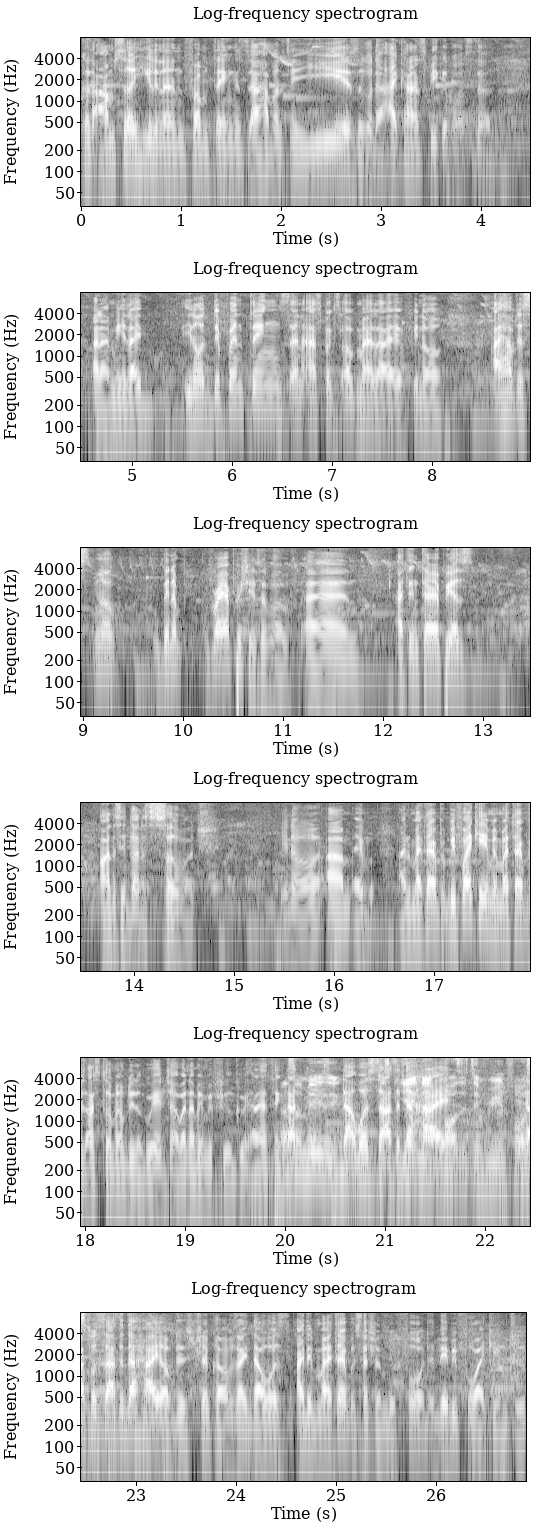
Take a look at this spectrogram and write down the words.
Cause I'm still healing from things that happened to me years ago that I can't speak about still. And I mean like, you know, different things and aspects of my life, you know, I have just, you know, been a, very appreciative of. And I think therapy has honestly done so much. You know, um, and my therapist before I came in, my therapist actually told me I'm doing a great job, and that made me feel great. And I think That's that amazing. that was started the getting that high. positive reinforcement. That's what started the high of this trip. 'cause I was like, that was I did my therapy session before the day before I came to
